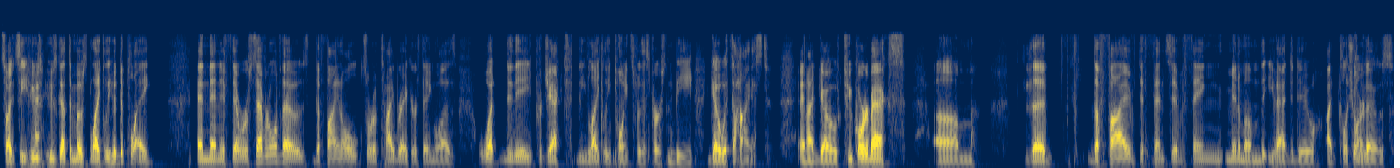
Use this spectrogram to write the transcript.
So I'd see who's who's got the most likelihood to play. And then if there were several of those, the final sort of tiebreaker thing was what do they project the likely points for this person to be? Go with the highest. And I'd go two quarterbacks, um, the the five defensive thing minimum that you had to do. I'd click Sure. through those.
